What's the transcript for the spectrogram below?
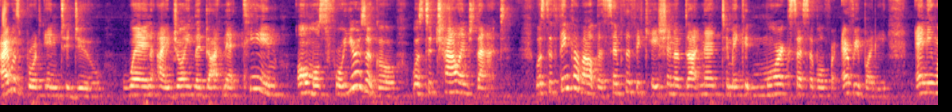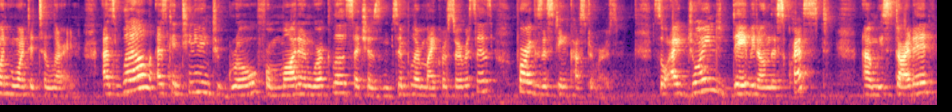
I was brought in to do when I joined the .NET team almost four years ago was to challenge that, was to think about the simplification of .NET to make it more accessible for everybody, anyone who wanted to learn, as well as continuing to grow for modern workloads such as simpler microservices for existing customers. So I joined David on this quest and we started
